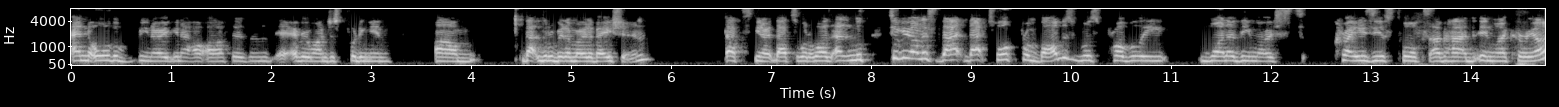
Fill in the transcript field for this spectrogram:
and all the you know you know our Arthurs and everyone just putting in um, that little bit of motivation. That's you know that's what it was. And look, to be honest, that that talk from Bubs was probably one of the most craziest talks I've had in my career,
